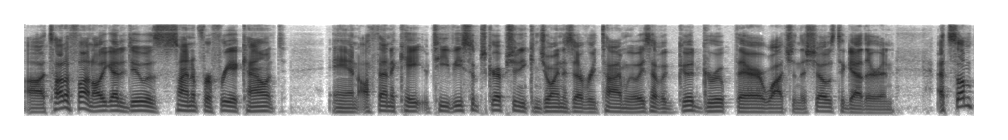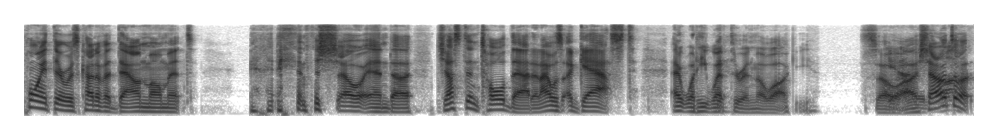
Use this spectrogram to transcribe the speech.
Uh, a ton of fun. All you got to do is sign up for a free account and authenticate your TV subscription. You can join us every time. We always have a good group there watching the shows together. And at some point, there was kind of a down moment in the show, and uh, Justin told that, and I was aghast at what he went through in Milwaukee. So Yeah, uh, shout out to,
